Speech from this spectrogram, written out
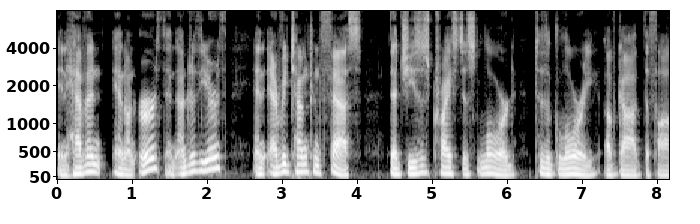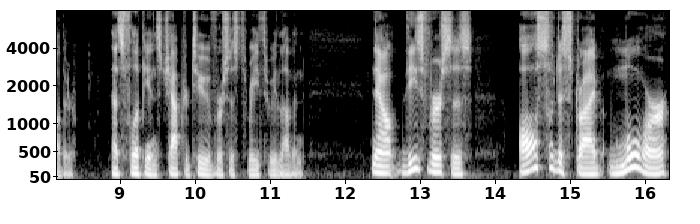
in heaven and on earth and under the earth, and every tongue confess that Jesus Christ is Lord to the glory of God the Father. That's Philippians chapter 2, verses 3 through 11. Now, these verses also describe more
